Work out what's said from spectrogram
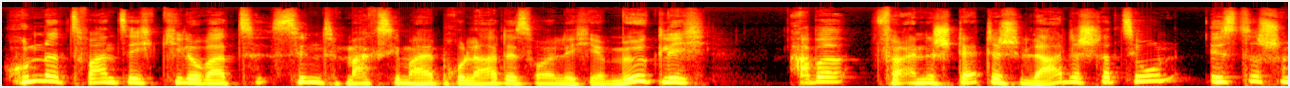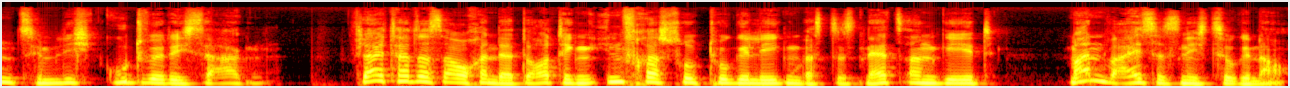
120 Kilowatt sind maximal pro Ladesäule hier möglich, aber für eine städtische Ladestation ist das schon ziemlich gut, würde ich sagen. Vielleicht hat das auch an der dortigen Infrastruktur gelegen, was das Netz angeht, man weiß es nicht so genau.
